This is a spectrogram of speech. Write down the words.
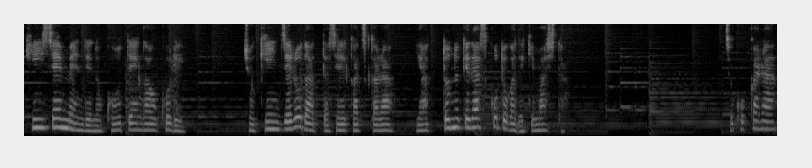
金銭面での好転が起こり貯金ゼロだった生活からやっと抜け出すことができました。そこから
